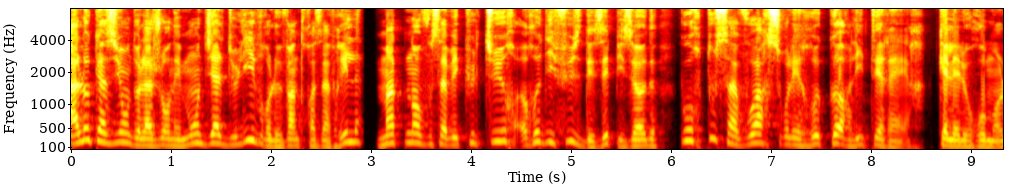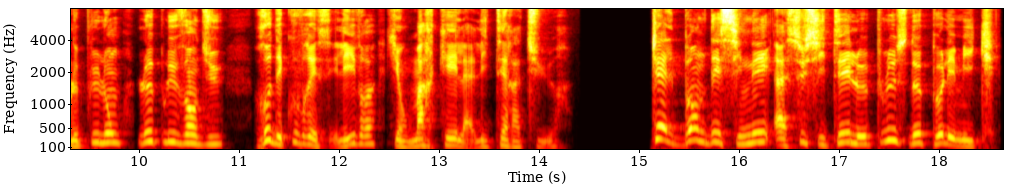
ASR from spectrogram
À l'occasion de la journée mondiale du livre le 23 avril, Maintenant vous savez culture rediffuse des épisodes pour tout savoir sur les records littéraires. Quel est le roman le plus long, le plus vendu? Redécouvrez ces livres qui ont marqué la littérature. Quelle bande dessinée a suscité le plus de polémiques?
